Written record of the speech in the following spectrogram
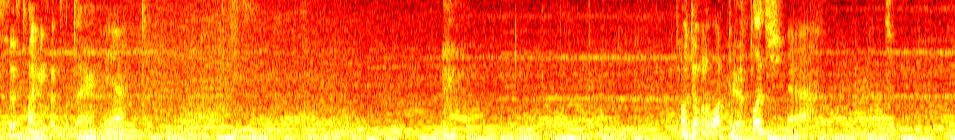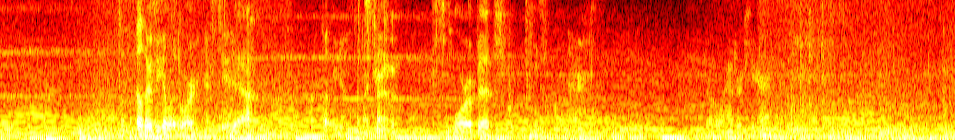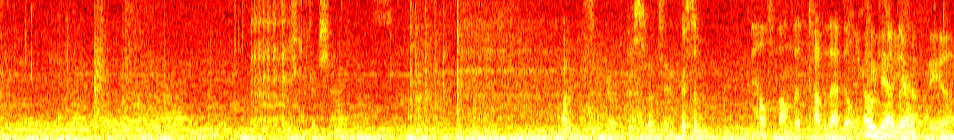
There's those climbing hooks up there. Yeah. Probably don't want to walk through that sludge. Yeah. Oh, there's a yellow door next to you. Yeah. But yeah, might Just trying to explore a bit. yeah, yeah. With the, uh,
